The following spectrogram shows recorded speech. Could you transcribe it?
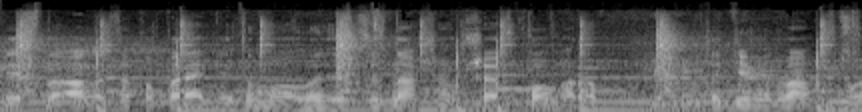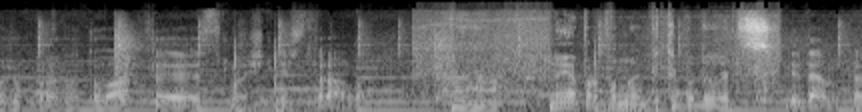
Звісно, але за попередні домовленості з нашим шеф-поваром, тоді він вам зможе приготувати смачні страви. Ага. Ну я пропоную піти подивитися. Ідемте.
